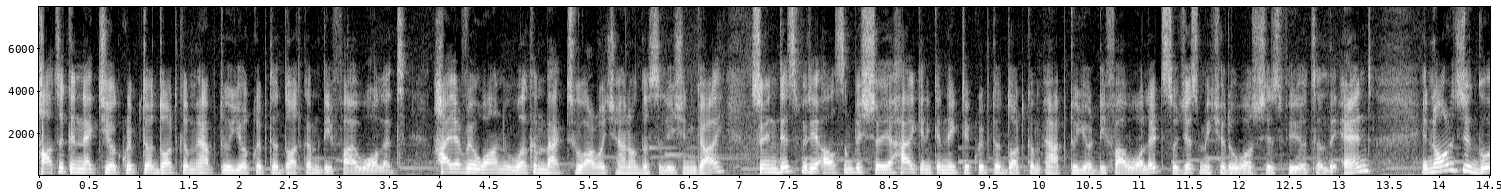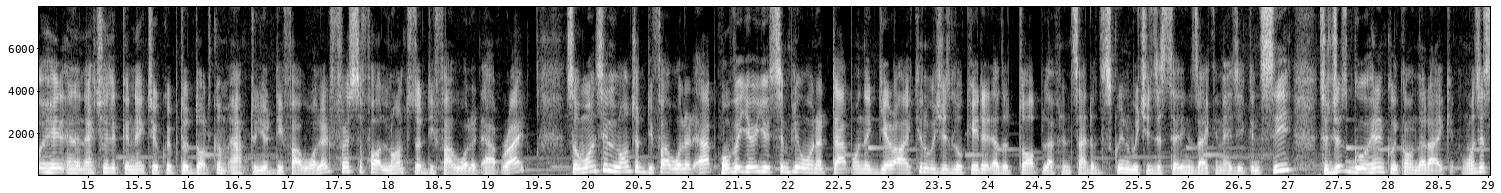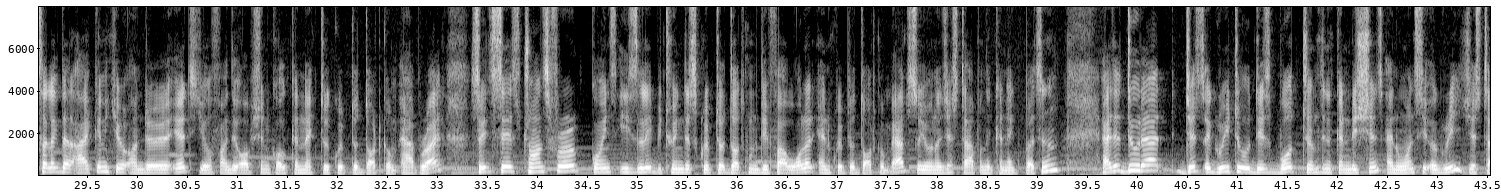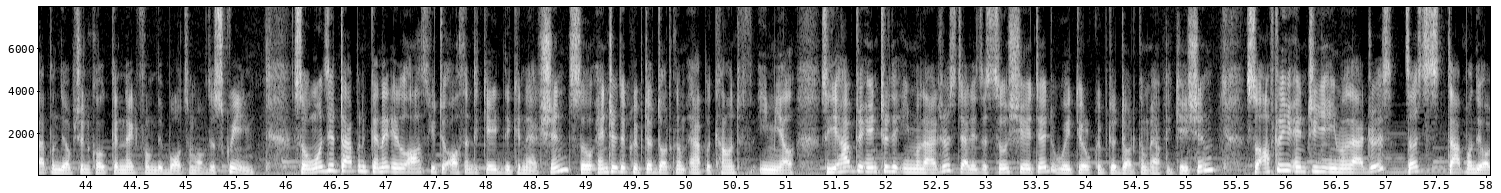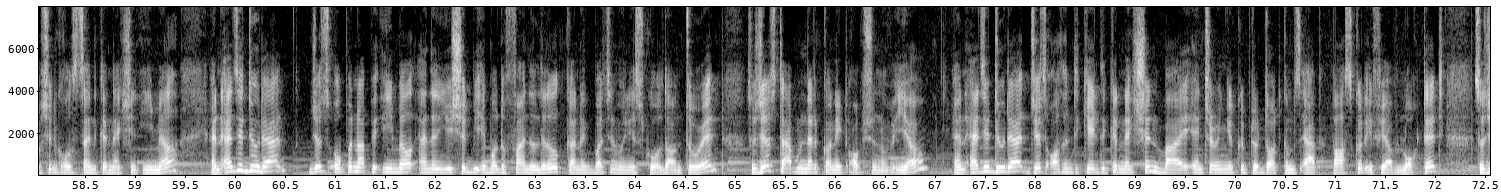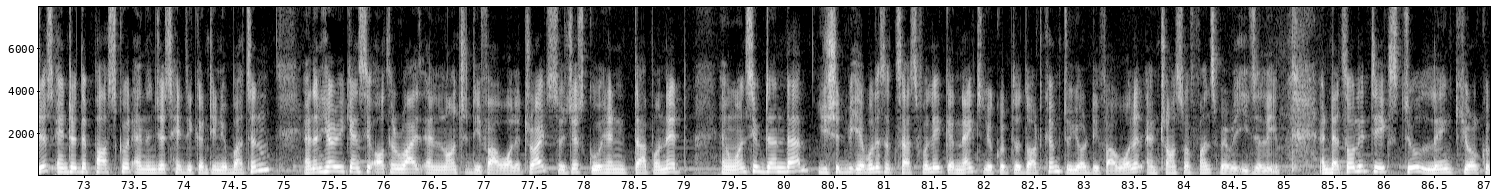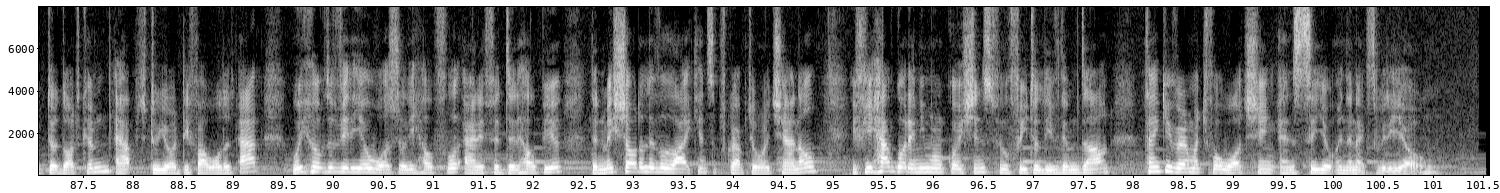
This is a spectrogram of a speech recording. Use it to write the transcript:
how to connect your crypto.com app to your crypto.com DeFi wallet. Hi everyone, welcome back to our channel The Solution Guy. So in this video, I'll simply show you how you can connect your crypto.com app to your DeFi wallet. So just make sure to watch this video till the end. In order to go ahead and actually connect your crypto.com app to your DeFi wallet, first of all, launch the DeFi wallet app, right? So once you launch a DeFi wallet app, over here, you simply want to tap on the gear icon, which is located at the top left hand side of the screen, which is the settings icon as you can see. So just go ahead and click on that icon. Once you select that icon here under it you'll find the option called connect to crypto.com app right? So it says transfer coins easily between this crypto.com defi wallet and crypto.com app. So you want to just tap on the connect button. And to do that just agree to these both terms and conditions. And once you agree just tap on the option called connect from the bottom of the screen. So once you tap on connect it will ask you to authenticate the connection. So enter the crypto.com app account email. So you have to enter the email address that is associated with your crypto.com application. So after you enter your email address just tap on the option called send connection email. and as you do that just open up your email and then you should be able to find the little connect button when you scroll down to it. So just tap on that connect option over here. And as you do that just authenticate the connection by entering your crypto.com's app passcode if you have locked it. So just enter the passcode and then just hit the continue button. And then here you can see authorize and launch a defi wallet right? So just go ahead and tap on it. And once you've done that you should be able to successfully connect your crypto.com to your defi wallet and transfer funds very easily. And that's all it takes to link your crypto.com app to your defi wallet app we hope the video was really helpful and if it did help you then make sure to leave a like and subscribe to our channel. If you have got any more questions feel free to leave them down. Thank you very much for watching and see you in the next video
